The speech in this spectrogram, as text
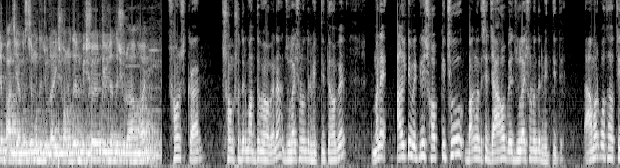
যে পাঁচই আগস্টের মধ্যে জুলাই সনদের বিষয়টি যাতে সুরাহা হয়। সংস্কার সংসদের মাধ্যমে হবে না, জুলাই সনদের ভিত্তিতে হবে। মানে আলটিমেটলি সব কিছু বাংলাদেশে যা হবে জুলাই সনদের ভিত্তিতে। আমার কথা হচ্ছে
